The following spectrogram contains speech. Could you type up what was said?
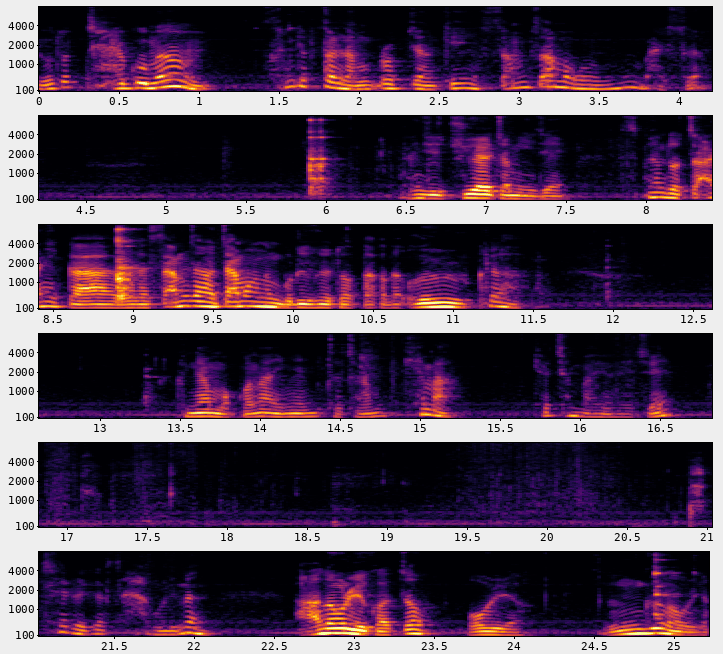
이것도 잘 구우면 삼겹살 남부럽지 않게 쌈 싸먹으면 맛있어요. 단지 주의할 점이 이제 스팸도 짜니까 여기다 쌈장을 짜먹는 무리수를 뒀다가 어휴 큰일 나. 그냥 먹거나 아니면 저처럼 케마 케첩 마요네즈. 파채를 이렇게 싹 올리면 안 어울릴 것 같죠? 어울려. 은근 어울려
